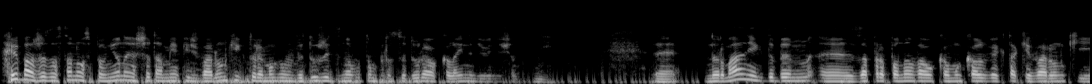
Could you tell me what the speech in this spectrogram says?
chyba że zostaną spełnione jeszcze tam jakieś warunki, które mogą wydłużyć znowu tą procedurę o kolejne 90 dni. E, normalnie, gdybym e, zaproponował komukolwiek takie warunki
